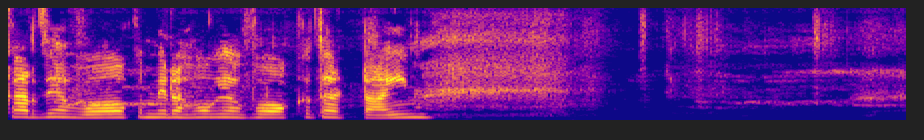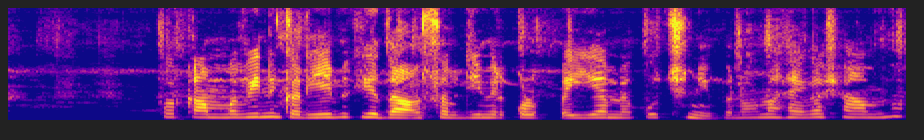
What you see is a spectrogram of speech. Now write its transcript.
कर दिया वॉक मेरा हो गया वॉक का टाइम ਪਰ ਕੰਮ ਵੀ ਨਹੀਂ ਕਰੀਏ ਵੀ ਕਿ ਦਾਲ ਸਬਜ਼ੀ ਮੇਰੇ ਕੋਲ ਪਈ ਆ, ਮੈਂ ਕੁਝ ਨਹੀਂ ਬਣਾਉਣਾ ਹੈਗਾ ਸ਼ਾਮ ਨੂੰ।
